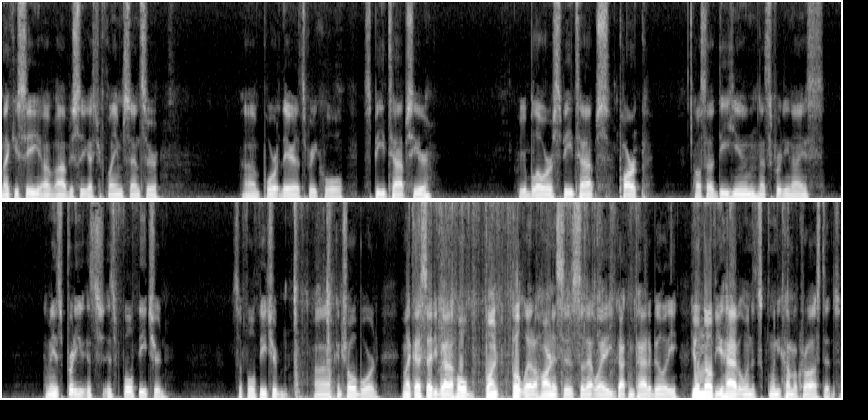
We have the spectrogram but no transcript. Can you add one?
Like you see, obviously you got your flame sensor uh, port there. That's pretty cool. Speed taps here for your blower. Speed taps. Park. Also dehume. That's pretty nice. I mean, it's pretty. It's it's full featured. It's a full featured uh, control board. And like I said, you've got a whole bunch boatload of harnesses, so that way you've got compatibility. You'll know if you have it when it's when you come across it.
